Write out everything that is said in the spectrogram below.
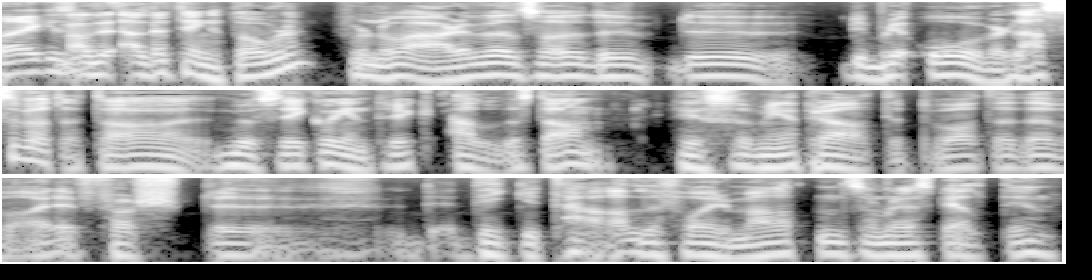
Nei, ikke sant. Aldri, aldri tenkt over det. For nå er det vel så du, du, du blir overlesset vet du, av musikk og inntrykk alle steder. Liksom jeg prater på at det var det første digitale formaten som ble spilt inn.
